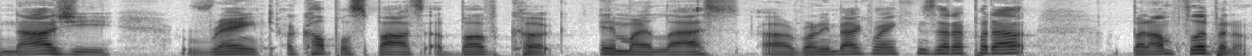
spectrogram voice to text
Najee ranked a couple spots above Cook in my last uh, running back rankings that I put out, but I'm flipping him.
